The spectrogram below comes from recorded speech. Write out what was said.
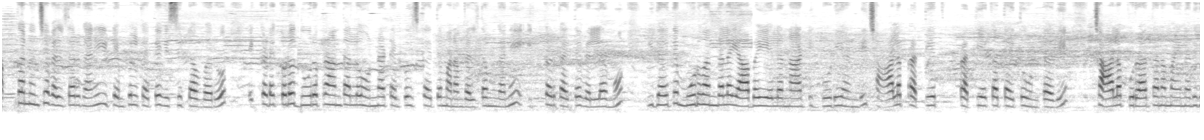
పక్క నుంచే వెళ్తారు కానీ ఈ టెంపుల్కి అయితే విజిట్ అవ్వరు. ఎక్కడెక్కడో దూర ప్రాంతాల్లో ఉన్న టెంపుల్స్కి అయితే మనం వెళ్తాం కానీ ఇక్కడికైతే వెళ్ళాము. ఇదైతే మూడు వందల యాభై ఏళ్ళ నాటి గుడి అండి. చాలా ప్రత్యేక ప్రత్యేకత అయితే ఉంటది. చాలా పురాతనమైనది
